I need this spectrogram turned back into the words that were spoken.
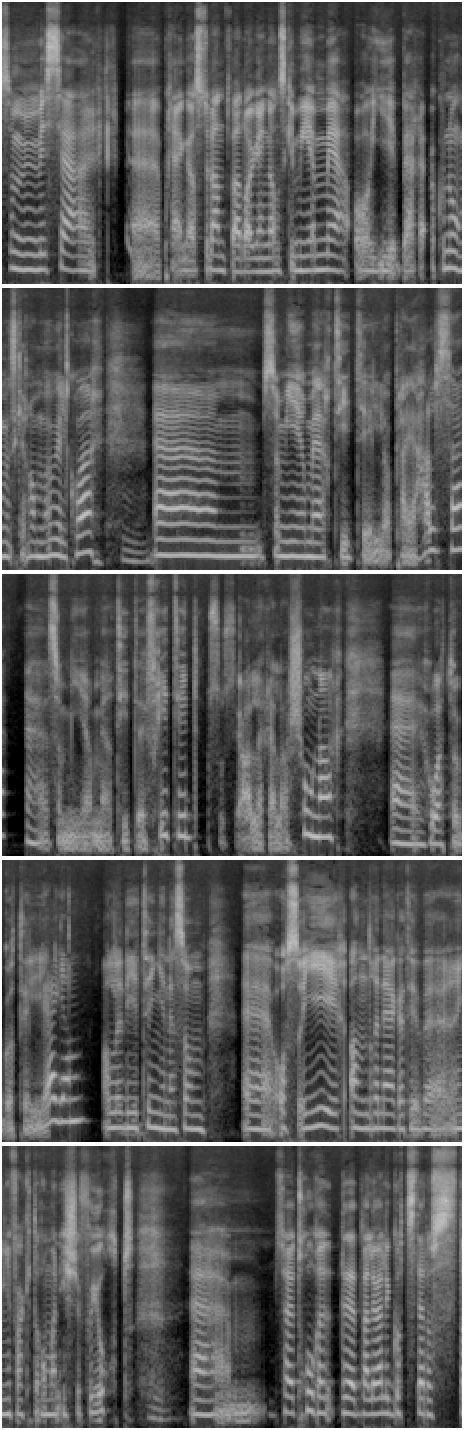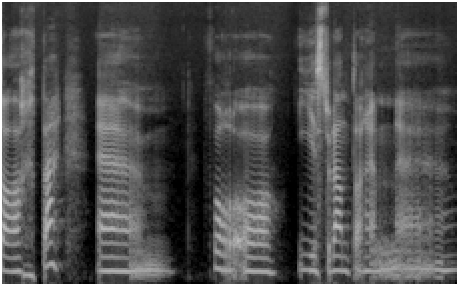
som vi ser eh, preger studenthverdagen ganske mye, med å gi bedre økonomiske rammevilkår. Eh, som gir mer tid til å pleie helse, eh, som gir mer tid til fritid, sosiale relasjoner, eh, råd til å gå til legen. Alle de tingene som eh, også gir andre negative ringeffekter om man ikke får gjort. Eh, så jeg tror det er et veldig, veldig godt sted å starte for å gi studenter en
